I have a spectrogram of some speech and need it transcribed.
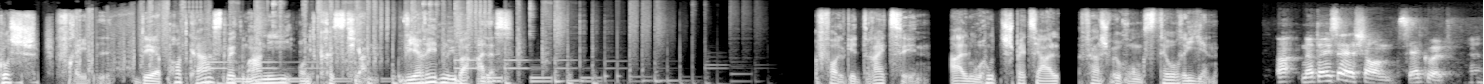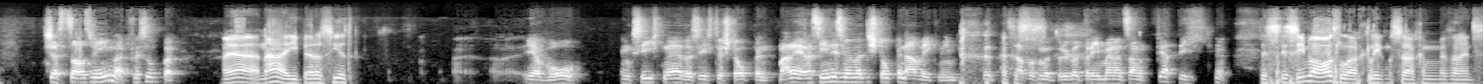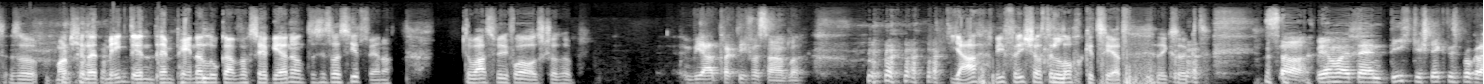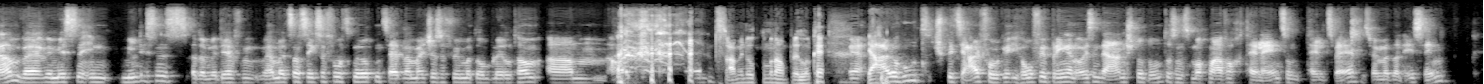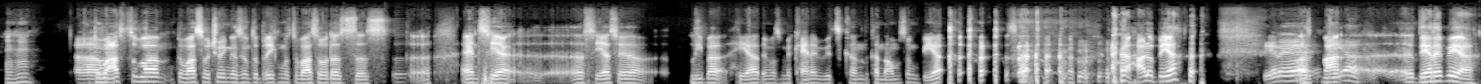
Gusch, Fredel. Der Podcast mit Mani und Christian. Wir reden über alles. Folge 13. Aluhut Spezial. Verschwörungstheorien. Ah, na, da ist er ja schon. Sehr gut. Schaut so aus wie immer. Voll super. Naja, nein, ich bin rasiert. Ja, wo? Im Gesicht, ne? Das ist der Stoppen. Meine Rasieren ist, wenn man die Stoppen auch wegnimmt. einfach nur drüber trimmen und sagen, fertig. Das ist immer Auslachlegungssache, mein Freund. Also manche Leute mögen den, den Penner-Look einfach sehr gerne und das ist rasiert für einer. Du weißt, wie ich vorher ausgeschaut habe. Wie attraktiver Sandler. Ja, wie frisch aus dem Loch gezehrt, wie gesagt. So, wir haben heute ein dicht gestecktes Programm, weil wir müssen in mindestens, oder wir, dürfen, wir haben jetzt noch 56 Minuten Zeit, weil wir jetzt schon so viel mit umblödelt haben. Ähm, Zwei Minuten mit umblödelt, okay. Ja, ja. Aluhut Spezialfolge. Ich hoffe, wir bringen alles in der einen Stunde unter, sonst machen wir einfach Teil 1 und Teil 2. Das werden wir dann eh sehen. Mhm. Ähm, du warst aber, du warst aber, Entschuldigung, dass ich unterbrechen muss, du warst aber, dass das äh, ein sehr, äh, sehr, sehr lieber Herr, den muss mir keiner, ich keinen kein Namen sagen, Bär. Hallo Bär. Der Bär. Der Bär.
